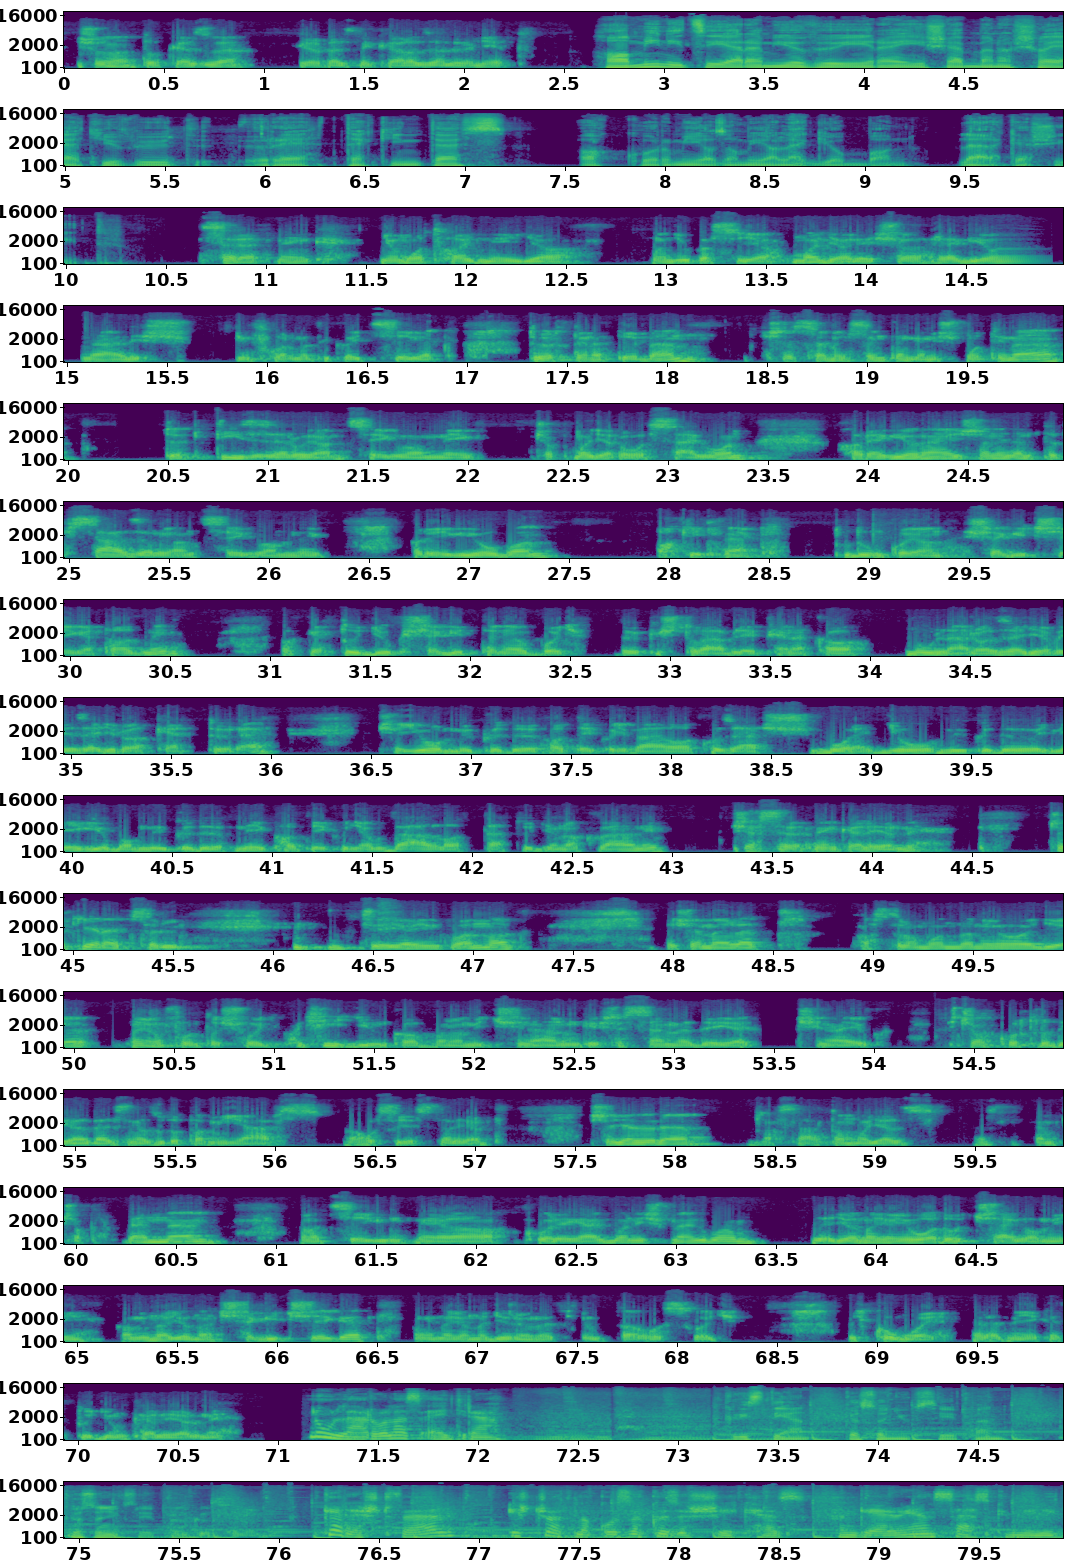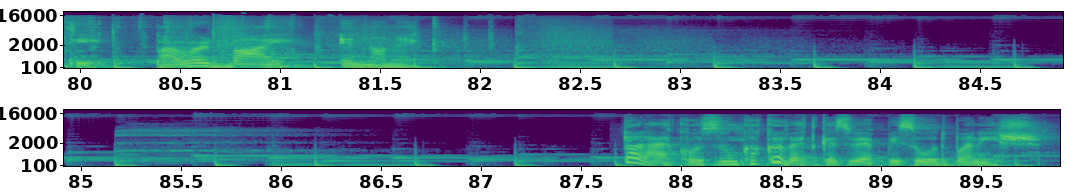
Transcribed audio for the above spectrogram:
és onnantól kezdve élvezni kell az előnyét. Ha a mini CRM jövőjére és ebben a saját jövődre tekintesz, akkor mi az, ami a legjobban lelkesít? Szeretnénk nyomot hagyni így a, mondjuk azt, hogy a magyar és a regionális informatikai cégek történetében, és ez személy szerint engem is motivál. Több tízezer olyan cég van még csak Magyarországon, ha regionálisan, nem több százezer olyan cég van még a régióban, akiknek tudunk olyan segítséget adni, akiket tudjuk segíteni abban, hogy ők is tovább lépjenek a nulláról az egyre, vagy az egyről a kettőre, és egy jól működő, hatékony vállalkozásból egy jó működő, vagy még jobban működő, még hatékonyabb vállalattá tudjanak válni, és ezt szeretnénk elérni. Csak ilyen egyszerű céljaink vannak, és emellett azt tudom mondani, hogy nagyon fontos, hogy, hogy higgyünk abban, amit csinálunk, és ezt szenvedéllyel csináljuk és csak akkor tudod élvezni az utat, ami jársz, ahhoz, hogy ezt elérd. És egyelőre azt látom, hogy ez, ez nem csak bennem, hanem a cégünknél a kollégákban is megvan. Ez egy olyan nagyon jó adottság, ami, ami nagyon nagy segítséget, ami nagyon nagy örömöt nyújt ahhoz, hogy, hogy komoly eredményeket tudjunk elérni. Nulláról az egyre. Krisztián, köszönjük szépen. Köszönjük szépen. Köszönöm. Kerest fel és csatlakozz a közösséghez. Hungarian SaaS Community. Powered by Innonic. Találkozzunk a következő epizódban is.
